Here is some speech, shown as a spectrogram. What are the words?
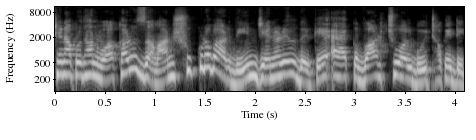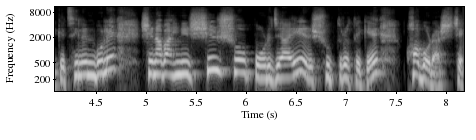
সেনাপ্রধান ওয়াকারুজ্জামান শুক্রবার দিন জেনারেলদেরকে এক ভার্চুয়াল বৈঠকে ডেকেছিলেন বলে সেনাবাহিনীর শীর্ষ পর্যায়ের সূত্র থেকে খবর আসছে।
